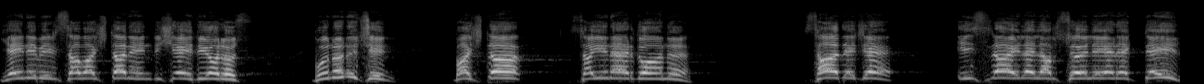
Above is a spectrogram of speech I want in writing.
yeni bir savaştan endişe ediyoruz. Bunun için başta Sayın Erdoğan'ı sadece İsrail'e laf söyleyerek değil,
